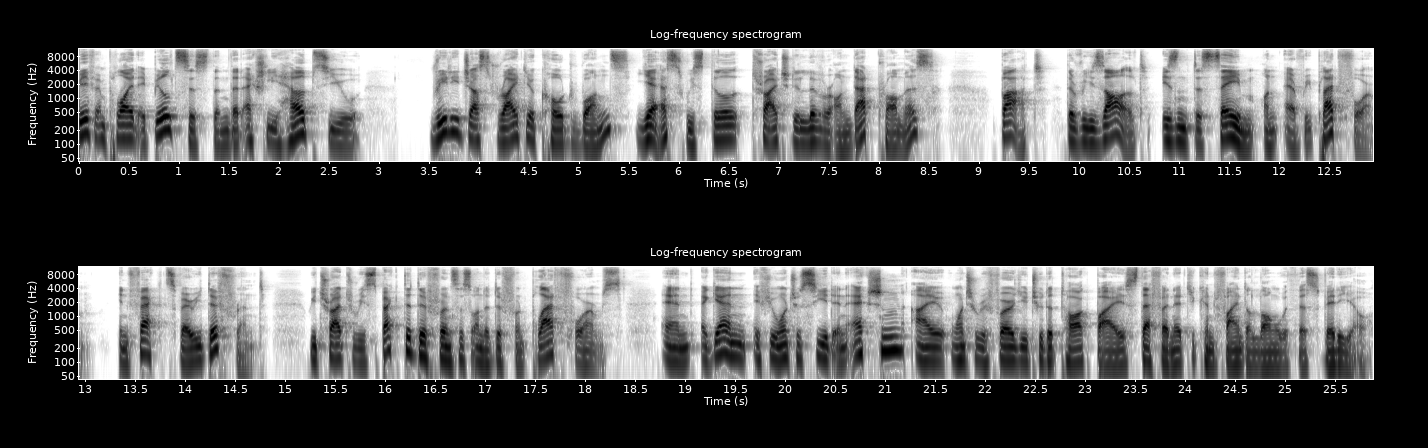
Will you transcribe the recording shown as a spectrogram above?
we have employed a build system that actually helps you really just write your code once. Yes, we still try to deliver on that promise, but the result isn't the same on every platform. In fact, it's very different. We try to respect the differences on the different platforms. And again, if you want to see it in action, I want to refer you to the talk by Stefan that you can find along with this video.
